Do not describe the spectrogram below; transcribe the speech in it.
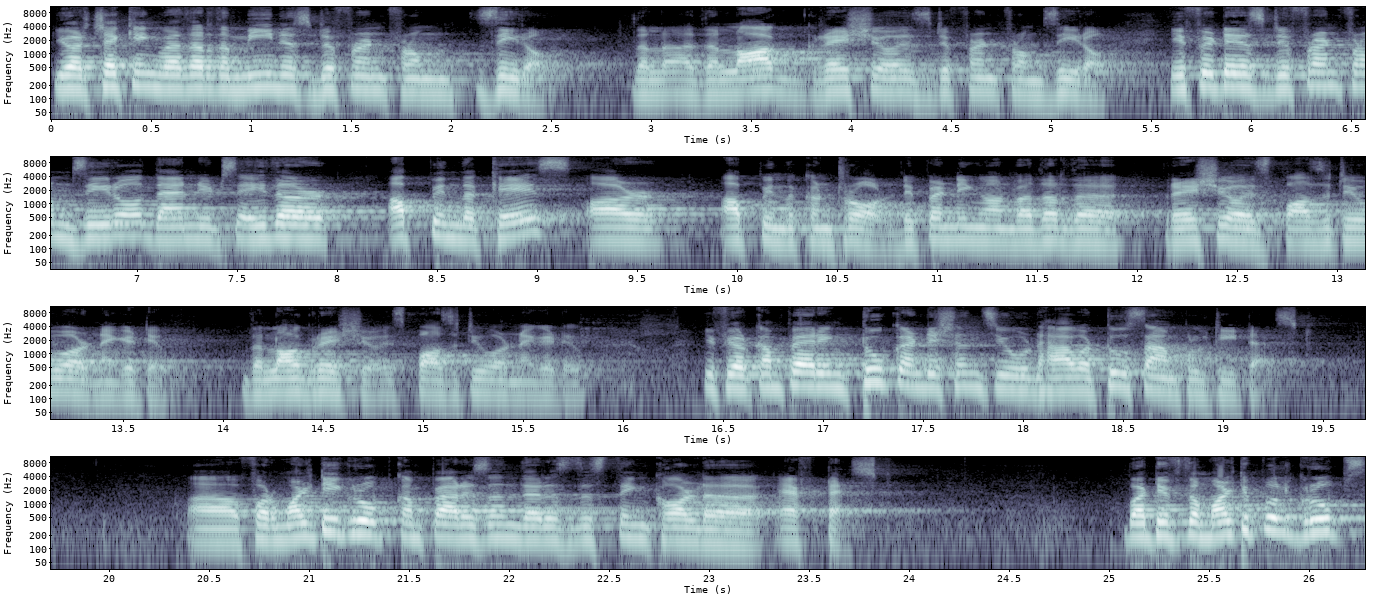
you are checking whether the mean is different from 0, the, the log ratio is different from 0. If it is different from 0, then it is either up in the case or up in the control depending on whether the ratio is positive or negative the log ratio is positive or negative. If you are comparing two conditions, you would have a two sample t test. Uh, for multi-group comparison, there is this thing called a f test. But if the multiple groups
